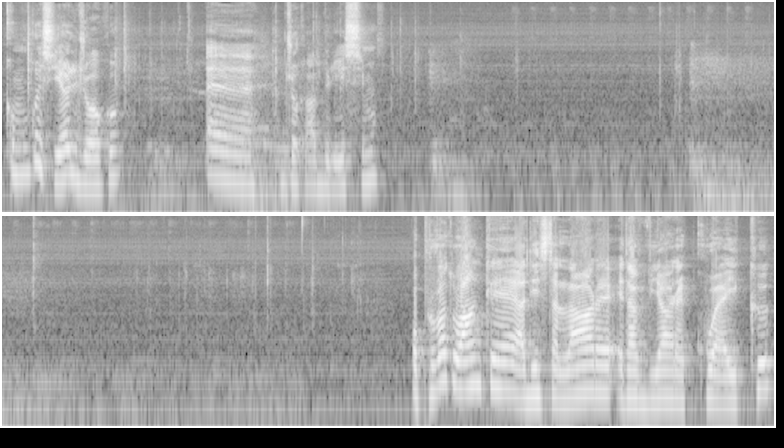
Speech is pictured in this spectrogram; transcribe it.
Comunque sia il gioco è giocabilissimo. Ho provato anche ad installare ed avviare Quake,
